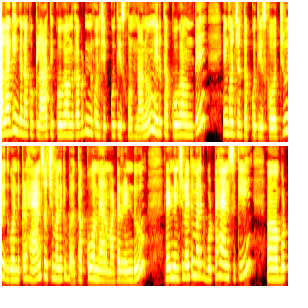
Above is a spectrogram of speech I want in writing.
అలాగే ఇంకా నాకు క్లాత్ ఎక్కువగా ఉంది కాబట్టి నేను కొంచెం ఎక్కువ తీసుకుంటున్నాను. మీరు తక్కువగా ఉంటే ఇంకొంచెం తక్కువ తీసుకోవచ్చు. ఇదిగోండి ఇక్కడ హ్యాండ్స్ వచ్చి మనకి తక్కువ ఉన్నాయన్నమాట. రెండు. రెండు ఇంచులు అయితే మనకి బుట్ట హ్యాండ్స్కి బుట్ట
